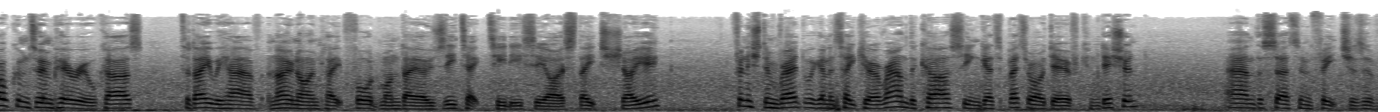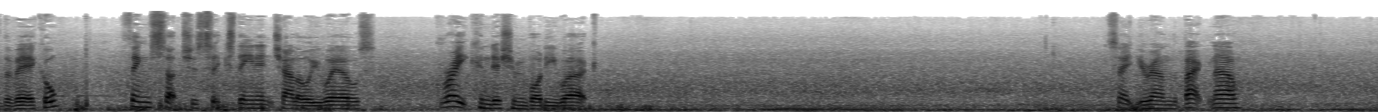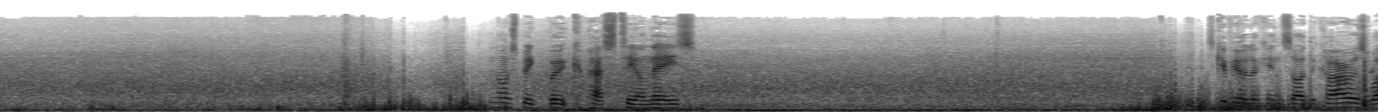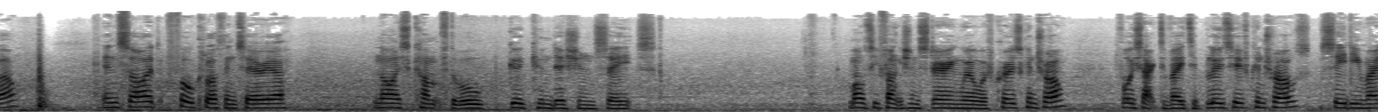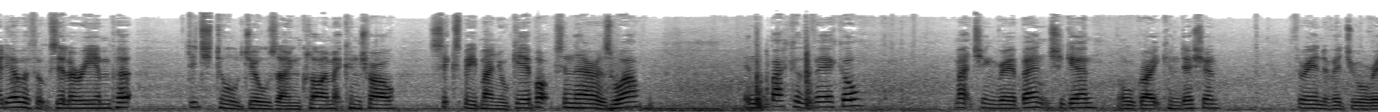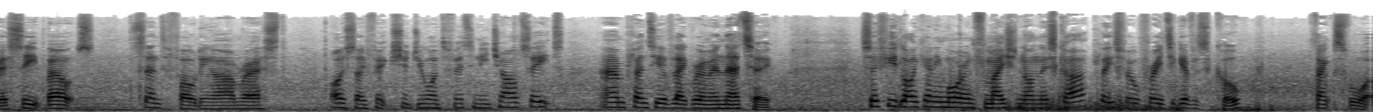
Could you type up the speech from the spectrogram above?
Welcome to Imperial Cars. Today we have an 09 plate Ford Mondeo Zetec TDCi estate to show you. Finished in red, we're going to take you around the car so you can get a better idea of condition and the certain features of the vehicle. Things such as 16 inch alloy wheels, great condition bodywork, take you around the back now Nice big boot capacity on these. Let's give you a look inside the car as well. Inside, full cloth interior, nice, comfortable, good condition seats. Multi-function steering wheel with cruise control, voice activated Bluetooth controls, CD radio with auxiliary input, digital dual zone climate control, 6 speed manual gearbox in there as well in the back of the vehicle matching rear bench again all great condition. Three individual rear seat belts center folding armrest isofix should you want to fit any child seats and plenty of legroom in there too. So if you'd like any more information on this car please feel free to give us a call. Thanks for watching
